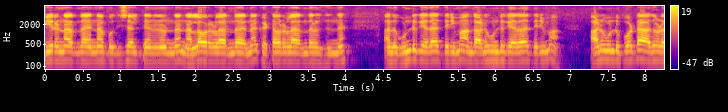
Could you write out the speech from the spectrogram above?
வீரனாக இருந்தால் என்ன புத்திசாலித்தனம் நல்லவர்களாக இருந்தால் என்ன கெட்டவர்களாக இருந்தால் என்ன அந்த குண்டுக்கு எதாவது தெரியுமா? அந்த அணுகுண்டுக்கு ஏதாவது தெரியுமா? அணுகுண்டு போட்டால் அதோட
